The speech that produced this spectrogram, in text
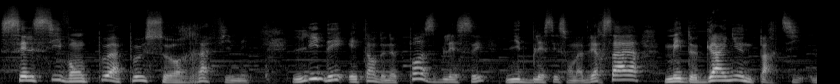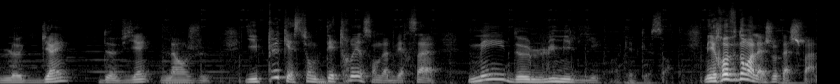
celles-ci vont peu à peu se raffiner. L'idée étant de ne pas se blesser ni de blesser son adversaire, mais de gagner une partie. Le gain devient l'enjeu. Il n'est plus question de détruire son adversaire, mais de l'humilier en quelque sorte. Mais revenons à la joute à cheval.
